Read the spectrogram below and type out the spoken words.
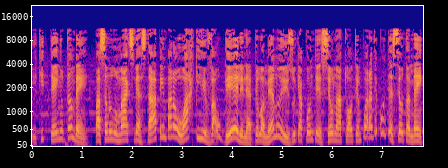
e que tenho também. Passando do Max Verstappen para o arquirrival dele, né? Pelo menos o que aconteceu na atual temporada aconteceu também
